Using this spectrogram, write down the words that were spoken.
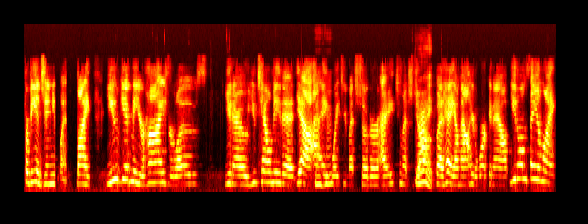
for being genuine. Like you give me your highs, your lows. You know, you tell me that, yeah, I ate Mhm. way too much sugar, I ate too much junk, Right. but hey, I'm out here working out. You know what I'm saying? Like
